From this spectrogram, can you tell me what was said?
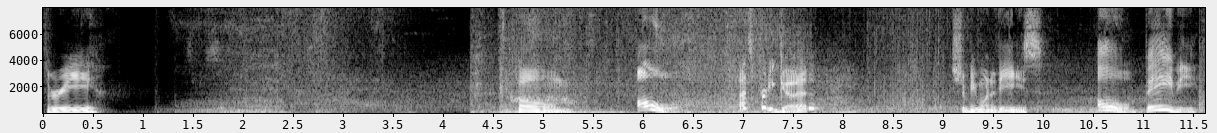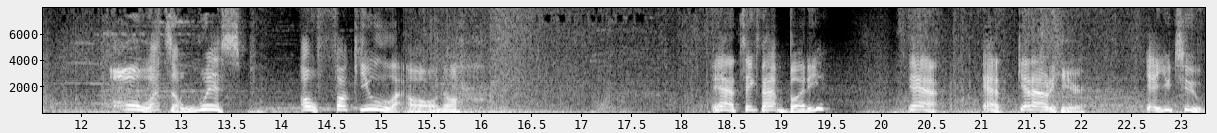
three. Boom. Oh, that's pretty good. Should be one of these. Oh, baby. Oh, that's a wisp. Oh, fuck you. Oh, no. Yeah, take that, buddy. Yeah. Yeah, get out of here. Yeah, you too.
